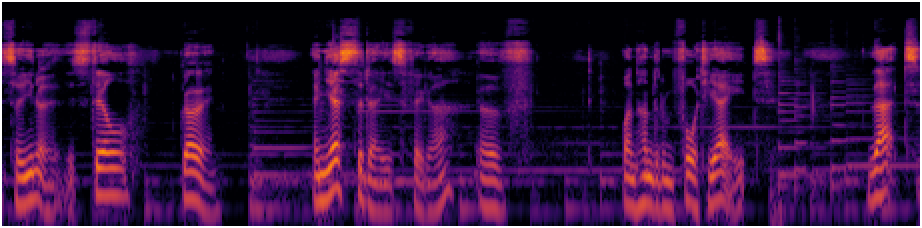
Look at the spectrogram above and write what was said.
so you know it's still growing. And yesterday's figure of 148 that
